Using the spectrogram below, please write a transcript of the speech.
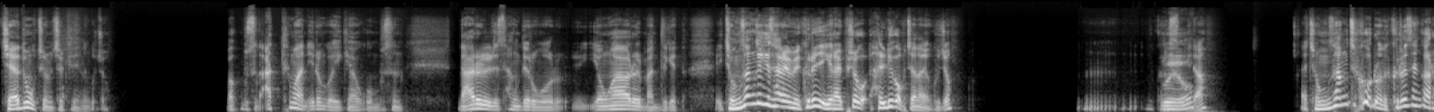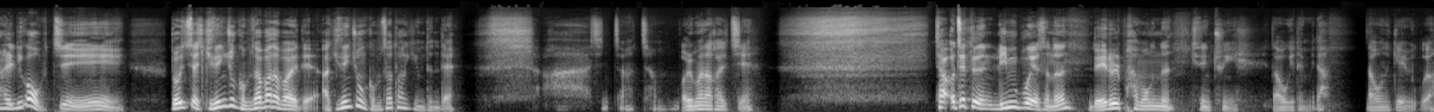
제아두목처럼 저렇게 되는 거죠. 막 무슨 아트만 이런 거 얘기하고 무슨 나를 상대로 뭐 영화를 만들겠다. 정상적인 사람이 그런 얘기를 할 필요가, 할 리가 없잖아요. 그죠? 음, 그렇습니다. 아, 정상적으로는 그런 생각을 할 리가 없지. 너 진짜 기생충 검사 받아봐야 돼. 아, 기생충은 검사도 하기 힘든데. 아, 진짜 참 얼마나 갈지. 자, 어쨌든 림보에서는 뇌를 파먹는 기생충이 나오게 됩니다. 나오는 게임이고요.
